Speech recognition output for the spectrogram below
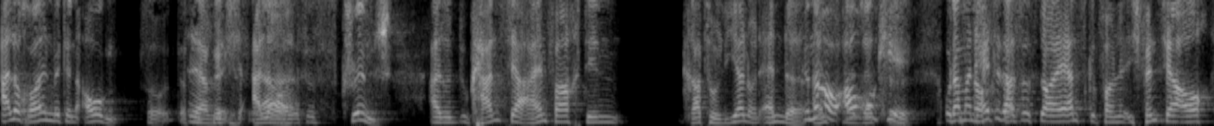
alle rollen mit den Augen. So, das ja, ist wirklich nichts. alle. Ja, das ist cringe. Also du kannst ja einfach den gratulieren und Ende. Genau, auch Sätze. okay. Oder man doch, hätte das. Das ist doch ernst von, ich finde es ja auch,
